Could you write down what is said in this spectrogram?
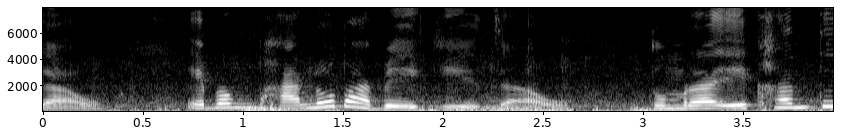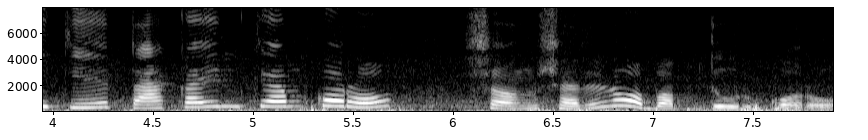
যাও এবং ভালোভাবে এগিয়ে যাও। তোমরা এখান থেকে টাকা ইনকাম করো সংসারের অভাব দূর করো।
